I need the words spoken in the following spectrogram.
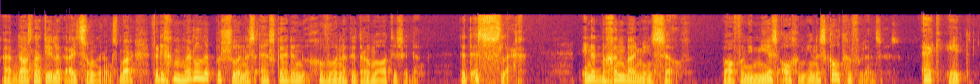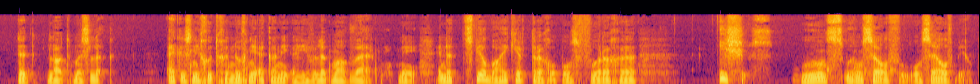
Ehm um, daar's natuurlik uitsonderings, maar vir die gemiddelde persoon is egskeiding gewoonlik 'n traumatiese ding. Dit is sleg. En dit begin by menself, waarvan die mees algemene skuldgevoelens is. Ek het dit laat misluk. Ek is nie goed genoeg nie, ek kan nie 'n huwelik maak werk nie, nê. Nee. En dit speel baie keer terug op ons vorige issues, hoe ons oor onsself voel, ons selfbeeld.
